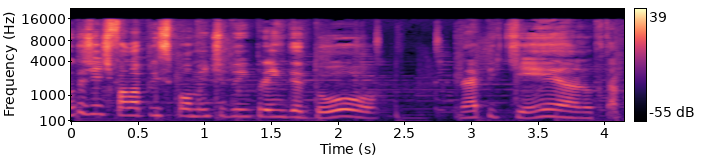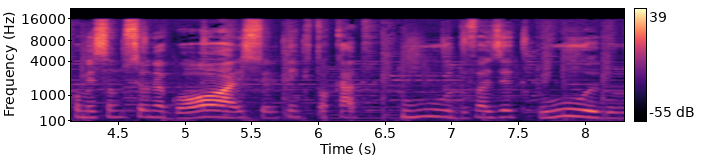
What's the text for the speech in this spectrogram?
Quando a gente fala principalmente do empreendedor, né, pequeno, que está começando o seu negócio, ele tem que tocar tudo, fazer tudo,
